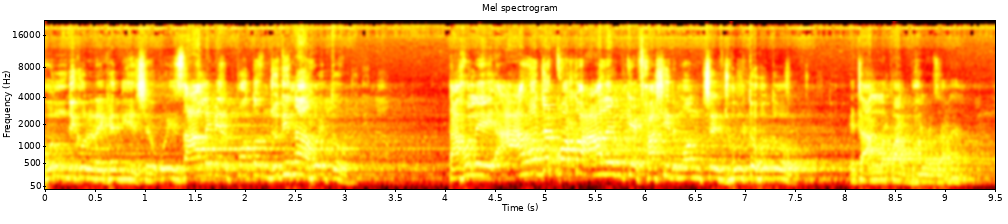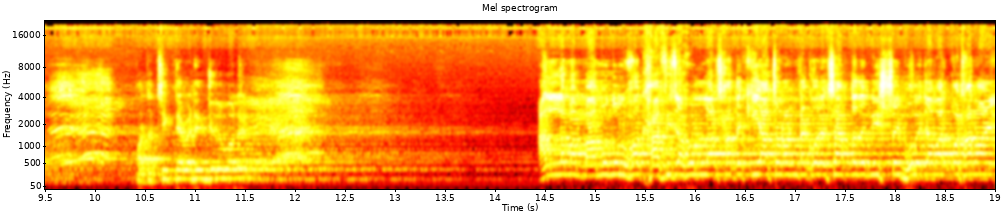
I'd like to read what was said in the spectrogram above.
বন্দি করে রেখে দিয়েছে। ওই জালেমের পতন যদি না হইতো, তাহলে আরও যে কত আলেমকে ফাঁসির মঞ্চে ঝুলতে হতো, এটা আল্লাহ পাক ভালো জানেন। কথা ঠিক নেবে ঠিক জুড়ে বলেন? আল্লামা মামুনুল হক হাফিজাহুল্লাহর সাথে কি আচরণটা করেছে আপনাদের নিশ্চয়ই ভুলে যাওয়ার কথা নয়।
